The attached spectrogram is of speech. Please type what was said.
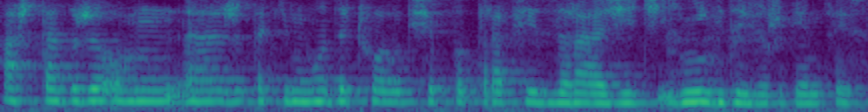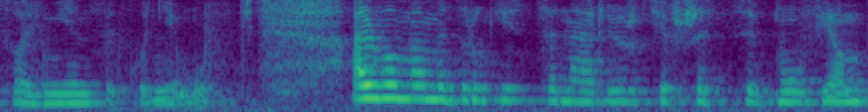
aż tak, że on, e, że taki młody człowiek się potrafi zrazić i nigdy już więcej w swoim języku nie mówić. Albo mamy drugi scenariusz, gdzie wszyscy mówią,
